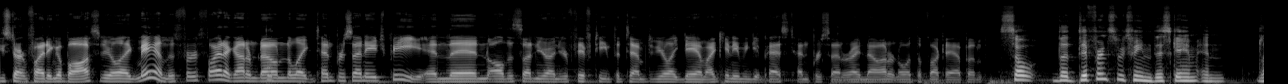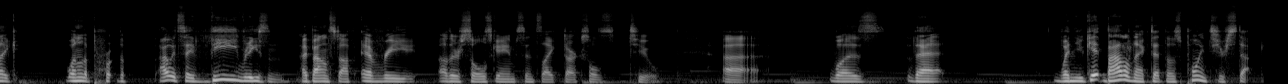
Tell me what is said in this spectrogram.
you start fighting a boss and you're like, man, this first fight I got him down to like 10% HP, and then all of a sudden you're on your 15th attempt and you're like, damn, I can't even get past 10% right now. I don't know what the fuck happened. So the difference between this game and like one of the, pro- the I would say the reason I bounced off every other Souls game since like Dark Souls 2 uh, was that when you get bottlenecked at those points, you're stuck.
